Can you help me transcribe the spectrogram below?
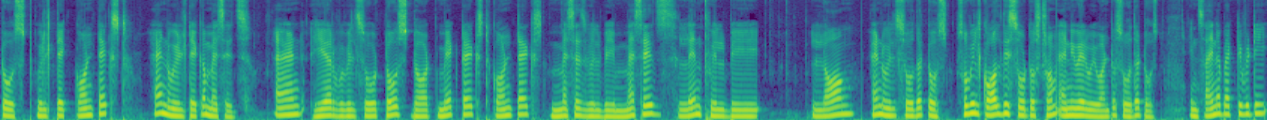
toast. We'll take context and we'll take a message and here we will show toast dot make text context message will be message length will be long and we'll show the toast. So we'll call this show toast from anywhere we want to show the toast. In sign up activity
